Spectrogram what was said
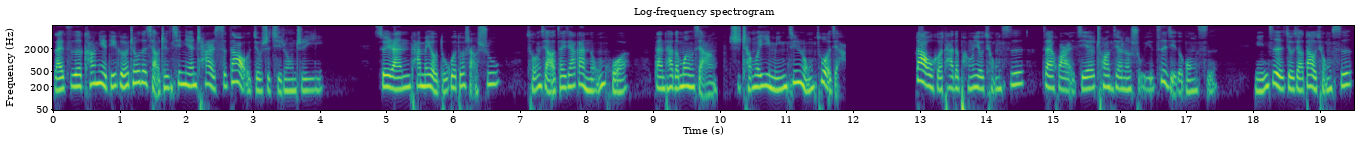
来自康涅狄格州的小镇青年查尔斯·道就是其中之一。虽然他没有读过多少书，从小在家干农活，但他的梦想是成为一名金融作家。道和他的朋友琼斯在华尔街创建了属于自己的公司，名字就叫道琼斯。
